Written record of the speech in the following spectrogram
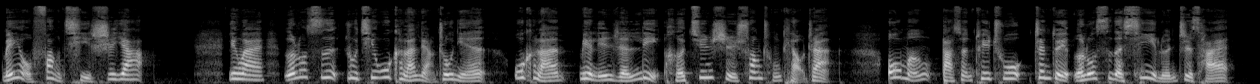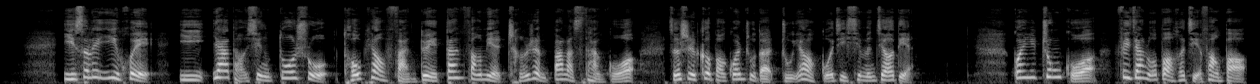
没有放弃施压。另外，俄罗斯入侵乌克兰两周年，乌克兰面临人力和军事双重挑战。欧盟打算推出针对俄罗斯的新一轮制裁。以色列议会以压倒性多数投票反对单方面承认巴勒斯坦国，则是各报关注的主要国际新闻焦点。关于中国，《费加罗报》和《解放报》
